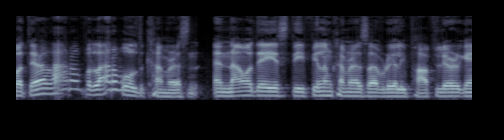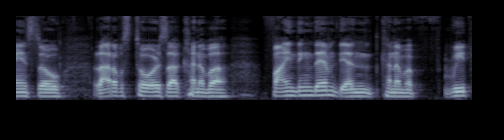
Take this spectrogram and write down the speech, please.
But there are a lot of a lot of old cameras, and nowadays the film cameras are really popular again. So a lot of stores are kind of a finding them and kind of a re-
